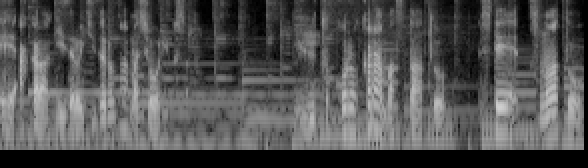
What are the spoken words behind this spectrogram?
えー、アカラ2010がまあ勝利をしたと。いうところからまあスタートして、その後、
